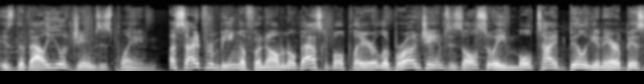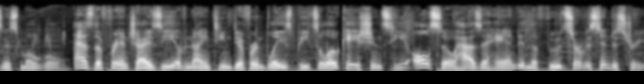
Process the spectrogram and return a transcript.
is the value of James's plane. Aside from being a phenomenal basketball player, LeBron James is also a multi-billionaire business mogul. As the franchisee of 19 different Blaze Pizza locations, he also has a hand in the food service industry.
